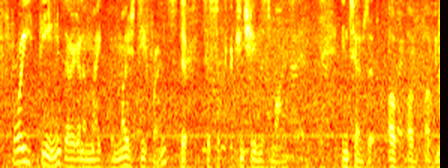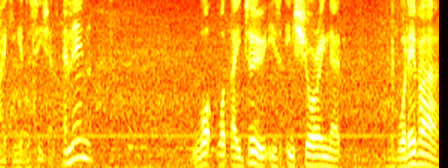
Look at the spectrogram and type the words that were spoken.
three things that are going to make the most difference Yep. to a consumer's mindset in terms of, of, of, of making a decision, and then what what they do is ensuring that whatever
